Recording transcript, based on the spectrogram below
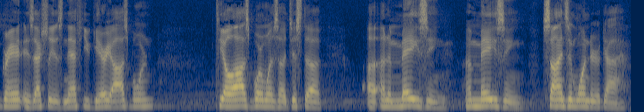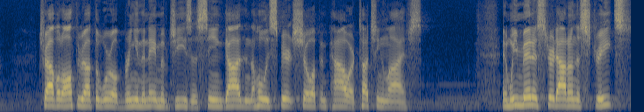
Grant is actually his nephew, Gary Osborn. T.L. Osborn was a, just a, a, an amazing, amazing signs and wonder guy. Traveled all throughout the world, bringing the name of Jesus, seeing God and the Holy Spirit show up in power, touching lives. And we ministered out on the streets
